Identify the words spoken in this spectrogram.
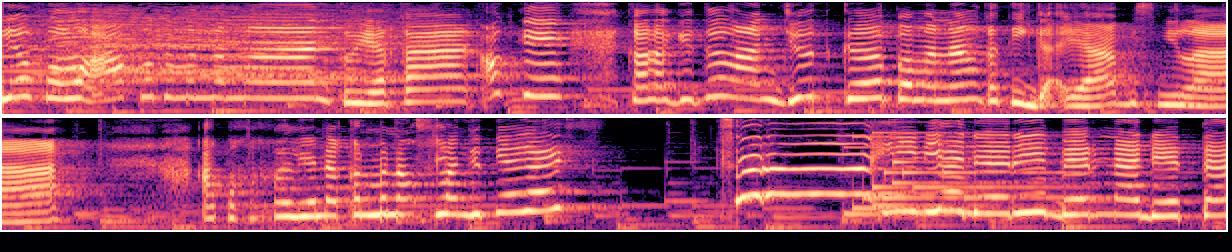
dia follow aku teman-teman. Tuh ya kan? Oke kalau gitu lanjut ke pemenang ketiga ya. Bismillah. Apakah kalian akan menang selanjutnya guys ini dia dari Bernadetta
